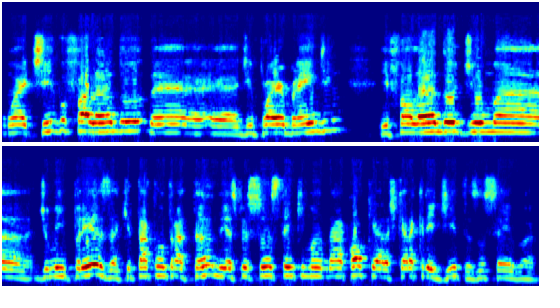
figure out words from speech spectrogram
um artigo falando né, é, de employer branding e falando de uma, de uma empresa que está contratando e as pessoas têm que mandar qual que era, acho que era Acreditas, não sei agora,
